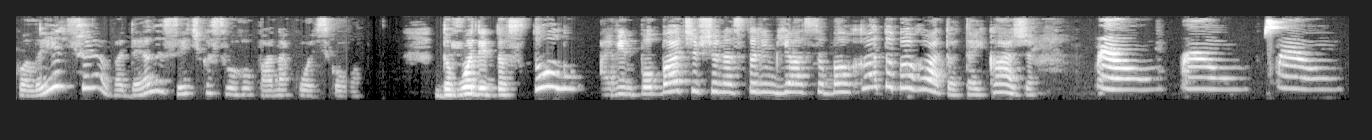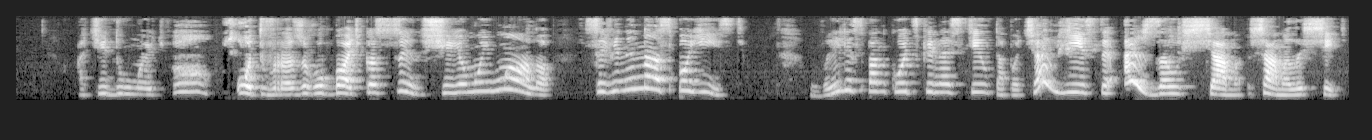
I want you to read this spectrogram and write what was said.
Коли це веде лисичка свого пана Коцького. Доводить до столу, а він побачив, що на столі м'ясо багато-багато, та й каже мяу. А ті думають, «О, от вражого батька син, ще йому й мало. Це він і нас поїсть. Виліз пан Коцький на стіл та почав їсти, аж за ущами шами лищить.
